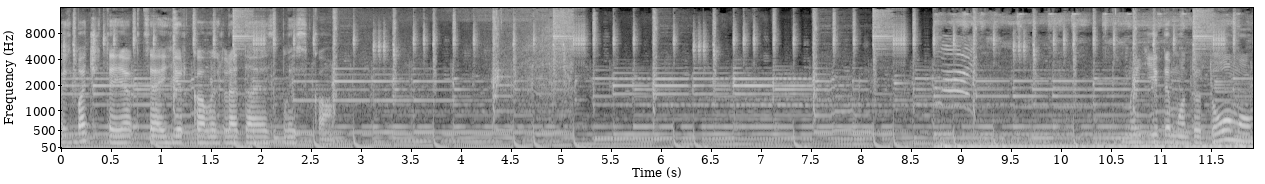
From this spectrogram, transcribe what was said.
Ось бачите, як ця гірка виглядає зблизька. Їдемо додому.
